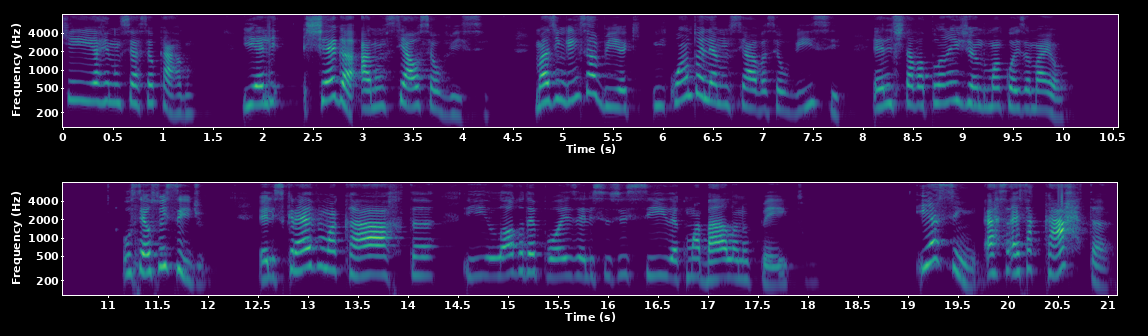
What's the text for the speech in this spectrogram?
que ia renunciar seu cargo. E ele chega a anunciar o seu vice. Mas ninguém sabia que, enquanto ele anunciava seu vice, ele estava planejando uma coisa maior: o seu suicídio. Ele escreve uma carta e logo depois ele se suicida com uma bala no peito. E assim, essa, essa carta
